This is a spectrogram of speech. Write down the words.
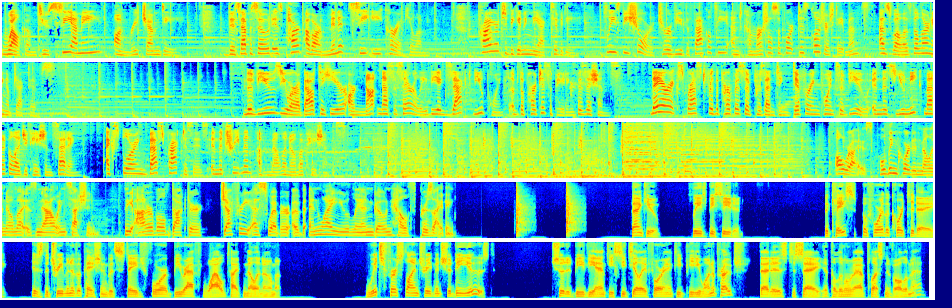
Welcome to CME on ReachMD. This episode is part of our Minute CE curriculum. Prior to beginning the activity, please be sure to review the faculty and commercial support disclosure statements as well as the learning objectives. The views you are about to hear are not necessarily the exact viewpoints of the participating physicians. They are expressed for the purpose of presenting differing points of view in this unique medical education setting exploring best practices in the treatment of melanoma patients. All rise. Holding court in melanoma is now in session. The Honorable Dr. Jeffrey S. Weber of NYU Langone Health presiding. Thank you. Please be seated. The case before the court today is the treatment of a patient with stage 4 BRAF wild type melanoma. Which first line treatment should be used? Should it be the anti CTLA4 anti PD1 approach, that is to say, ipilimumab plus nivolumab?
